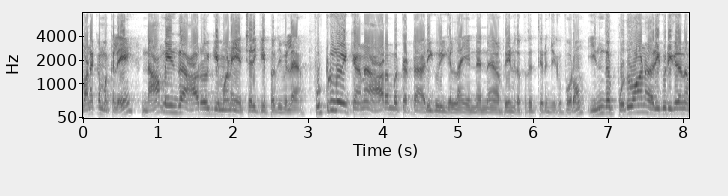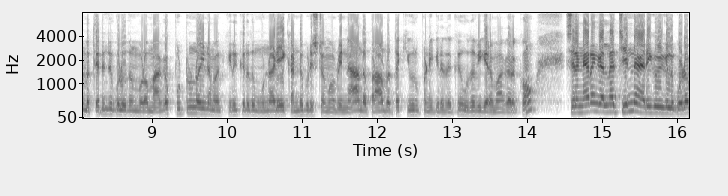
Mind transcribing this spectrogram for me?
வணக்க மக்களே நாம் இந்த ஆரோக்கியமான எச்சரிக்கை பதிவில் புற்றுநோய்க்கான ஆரம்ப கட்ட அறிகுறிகள்லாம் என்னென்ன அப்படின்றத பற்றி தெரிஞ்சுக்க போகிறோம் இந்த பொதுவான அறிகுறிகளை நம்ம தெரிஞ்சு கொள்வதன் மூலமாக புற்றுநோய் நமக்கு இருக்கிறது முன்னாடியே கண்டுபிடிச்சிட்டோம் அப்படின்னா அந்த ப்ராப்ளத்தை க்யூர் பண்ணிக்கிறதுக்கு உதவிகரமாக இருக்கும். சில நேரங்களில் சின்ன அறிகுறிகள் கூட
